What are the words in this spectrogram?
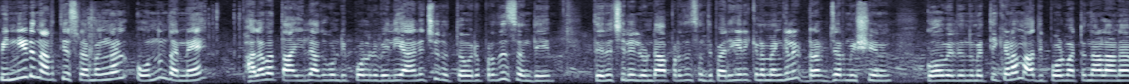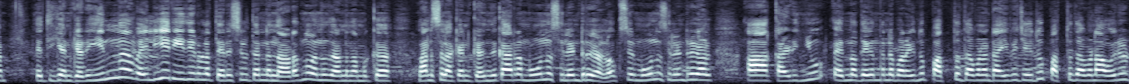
പിന്നീട് നടത്തിയ ശ്രമങ്ങൾ ഒന്നും തന്നെ ഫലവത്തായില്ല. അതുകൊണ്ട് ഇപ്പോൾ ഒരു വലിയ അനിശ്ചിതത്വം ഒരു പ്രതിസന്ധി തിരച്ചിലിലുണ്ട്. ആ പ്രതിസന്ധി പരിഹരിക്കണമെങ്കിൽ ഡ്രഡ്ജർ മെഷീൻ ഗോവയിൽ നിന്നും എത്തിക്കണം. അതിപ്പോൾ മറ്റന്നാളാണ് എത്തിക്കാൻ കഴിയും ഇന്ന് വലിയ രീതിയിലുള്ള തെരച്ചിൽ തന്നെ നടന്നു എന്നതാണ് നമുക്ക് മനസ്സിലാക്കാൻ കഴിയുന്നത്. കാരണം മൂന്ന് സിലിണ്ടറുകൾ ഓക്സിജൻ മൂന്ന് സിലിണ്ടറുകൾ കഴിഞ്ഞു എന്ന് അദ്ദേഹം തന്നെ പറയുന്നു. പത്ത് തവണ ഡൈവ് ചെയ്തു. പത്ത് തവണ ഒരു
